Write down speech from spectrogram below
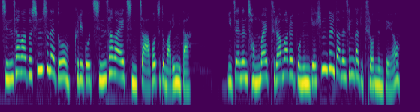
진상아도 심순애도 그리고 진상아의 진짜 아버지도 말입니다. 이제는 정말 드라마를 보는 게 힘들다는 생각이 들었는데요.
